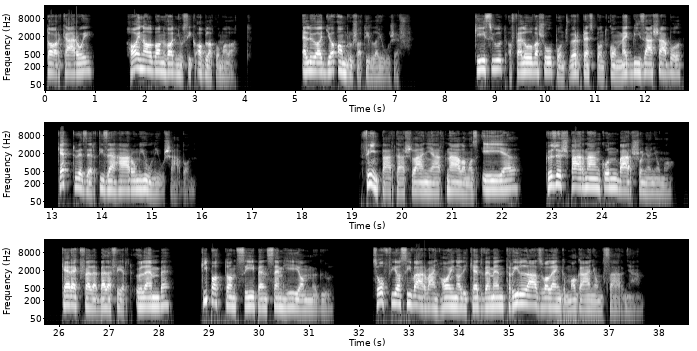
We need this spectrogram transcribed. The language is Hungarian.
Tarkároly, hajnalban vadnyuszik ablakom alatt. Előadja Ambrus Attila József. Készült a felolvasó.wordpress.com megbízásából 2013. júniusában. Fénypártás lány járt nálam az éjjel, közös párnánkon bársonya nyoma. Kerekfele belefért ölembe, kipattant szépen szemhéjam mögül. Sofia szivárvány hajnali kedvemen trillázva leng magányom szárnyán.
